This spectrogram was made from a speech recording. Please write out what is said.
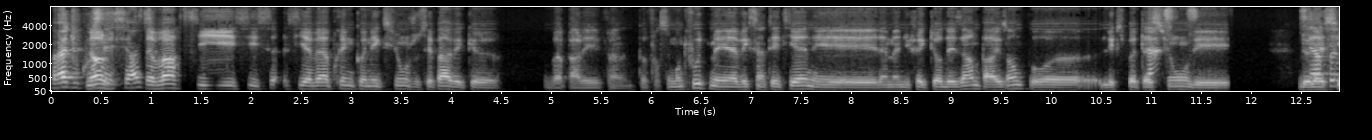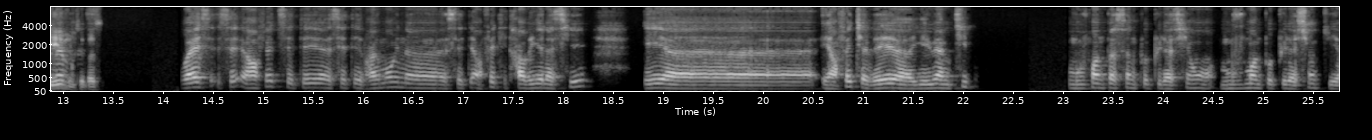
Bah, du coup, c'est vrai. Savoir s'il si, y avait après une connexion, je sais pas, avec, on va parler, enfin, pas forcément de foot, mais avec Saint-Etienne et la manufacture des armes, par exemple, pour l'exploitation ah, des de l'acier, je ne sais pas. Ouais, en fait, c'était, c'était vraiment une, c'était, en fait, il travaillait l'acier et, euh, et en fait, il y avait, euh, il y a eu un petit mouvement de personnes population, mouvement de population qui,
